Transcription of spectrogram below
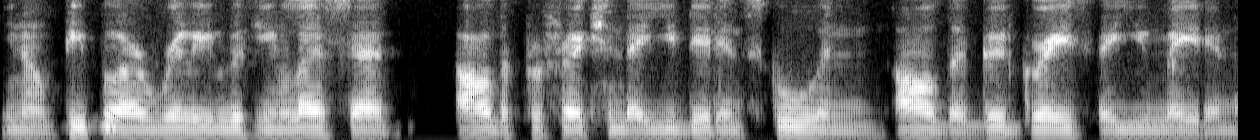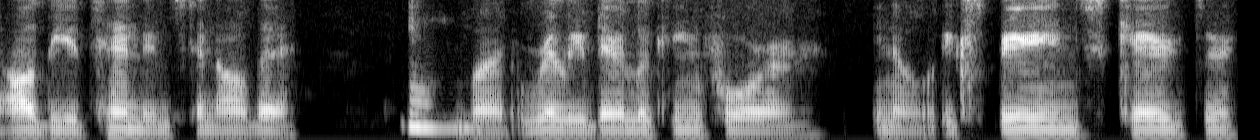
you know, people are really looking less at all the perfection that you did in school and all the good grades that you made and all the attendance and all that. Mhm. But really, they're looking for, you know, experience, character.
